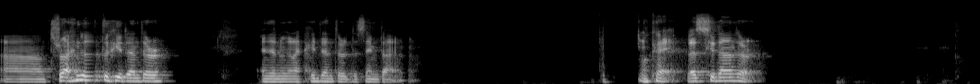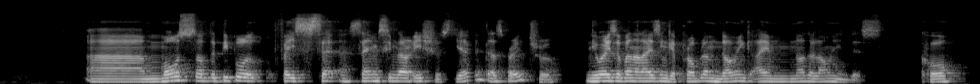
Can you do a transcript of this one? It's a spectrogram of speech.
Uh, try not to hit enter, and then we're gonna hit enter at the same time. Okay, let's hit enter. Uh, most of the people face same similar issues. Yeah, that's very true. New ways of analyzing a problem, knowing I am not alone in this. Cool.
